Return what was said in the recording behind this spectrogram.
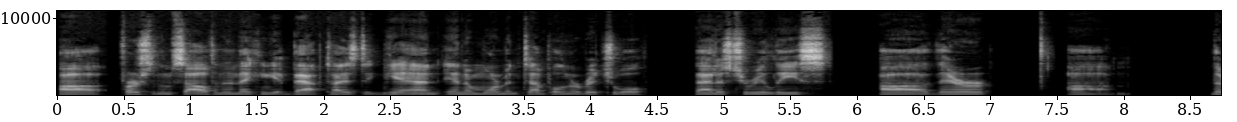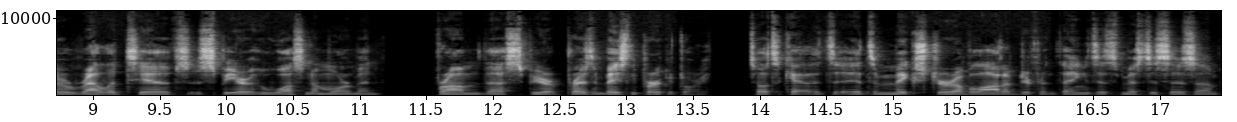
uh, first for themselves, and then they can get baptized again in a Mormon temple in a ritual that is to release uh, their um, their relative's spirit who wasn't a Mormon from the spirit prison, basically purgatory. So it's a it's a, it's a mixture of a lot of different things. It's mysticism,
